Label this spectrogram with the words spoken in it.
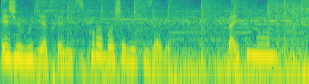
Et je vous dis à très vite pour un prochain épisode. Bye tout le monde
